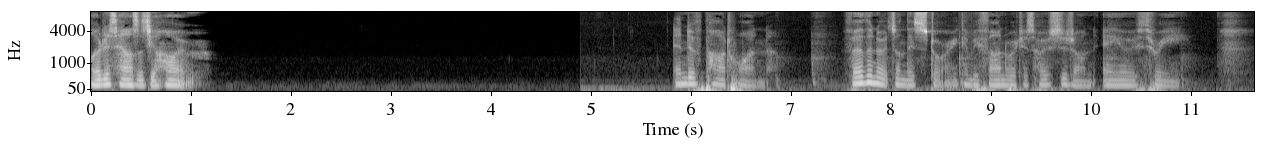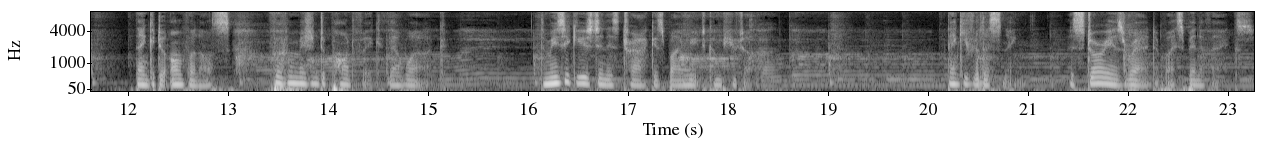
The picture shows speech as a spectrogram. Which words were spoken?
Lotus House is your home. End of part one. Further notes on this story can be found where it is hosted on AO3. Thank you to Envelos for permission to podfic their work. The music used in this track is by Mute Computer. Thank you for listening. The story is read by Spinifex.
